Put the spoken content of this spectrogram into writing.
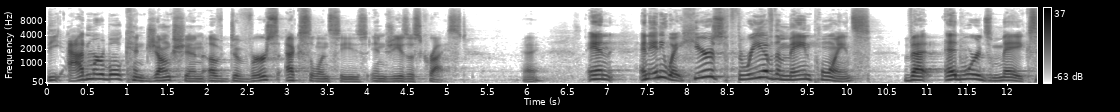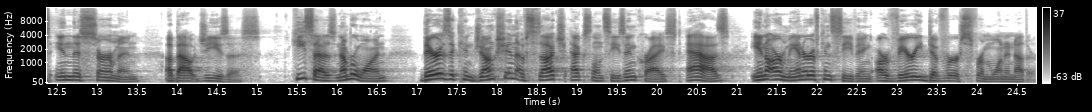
The Admirable Conjunction of Diverse Excellencies in Jesus Christ. Okay? And, and anyway, here's three of the main points that Edwards makes in this sermon about Jesus. He says, number one, there is a conjunction of such excellencies in Christ as, in our manner of conceiving, are very diverse from one another.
